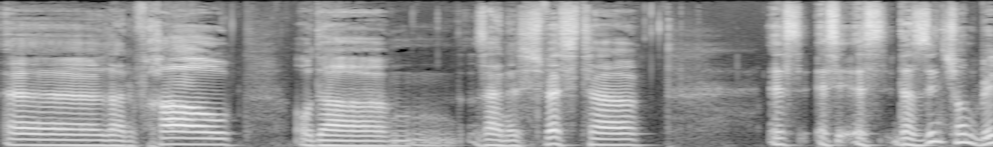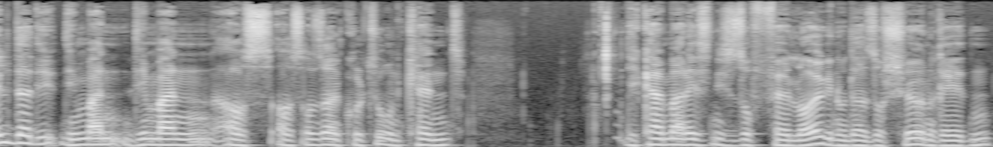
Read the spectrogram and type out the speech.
äh, seine Frau oder ähm, seine Schwester. Es, es, es, das sind schon Bilder, die, die man, die man aus, aus unseren Kulturen kennt. Die kann man jetzt nicht so verleugnen oder so schön reden.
